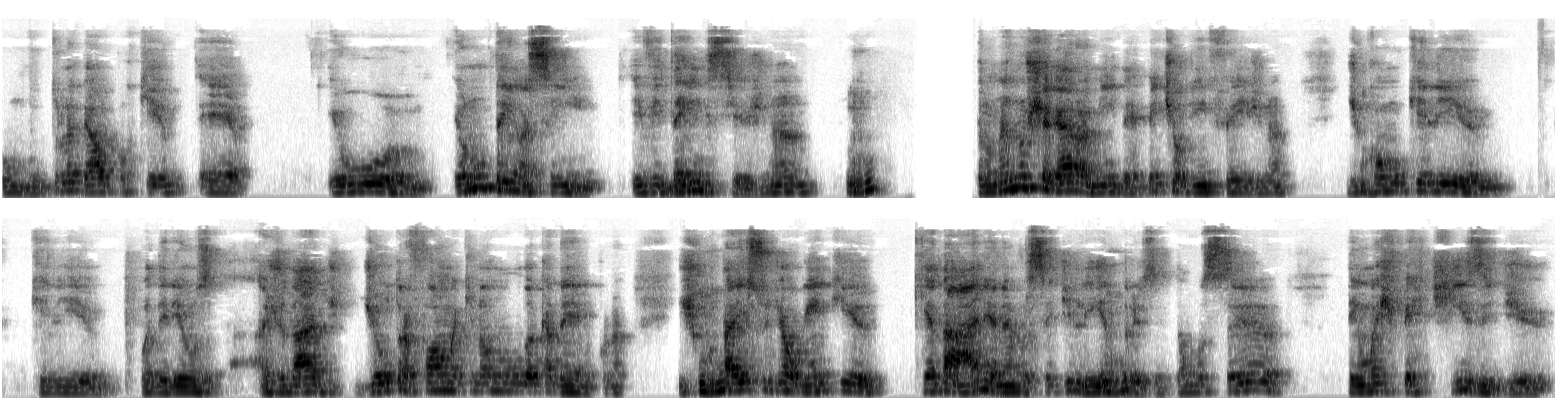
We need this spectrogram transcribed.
Muito legal, porque é, eu, eu não tenho, assim, evidências, né? Uhum. Pelo menos não chegaram a mim, de repente alguém fez, né? De uhum. como que ele, que ele poderia ajudar de, de, outra forma que não no mundo acadêmico, né? Escutar uhum. isso de alguém que, que é da área, né? Você é de letras, uhum. então você tem uma expertise de,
